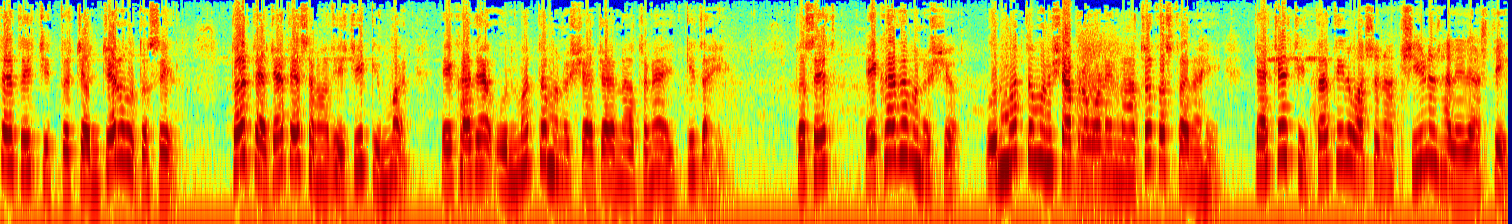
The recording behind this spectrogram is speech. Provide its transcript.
त्याचे चित्त चंचल होत असेल तर त्याच्या त्या समाधीची किंमत एखाद्या उन्मत्त मनुष्याच्या नाचण्या इतकीच आहे. तसेच एखादा मनुष्य उन्मत्त मनुष्याप्रमाणे नाचत असतानाही त्याच्या चित्तातील वासना क्षीण झालेल्या असतील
